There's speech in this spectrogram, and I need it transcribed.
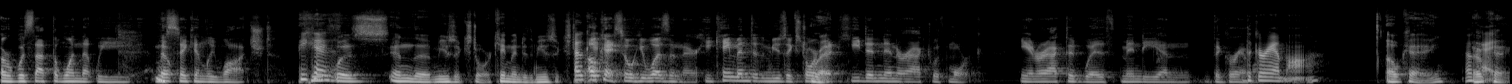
or was that the one that we mistakenly watched? Because he was in the music store, came into the music store. Okay. Okay, so he was in there. He came into the music store, Right. but he didn't interact with Mork. He interacted with Mindy and the grandma. the grandma. Okay. Okay. Okay.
